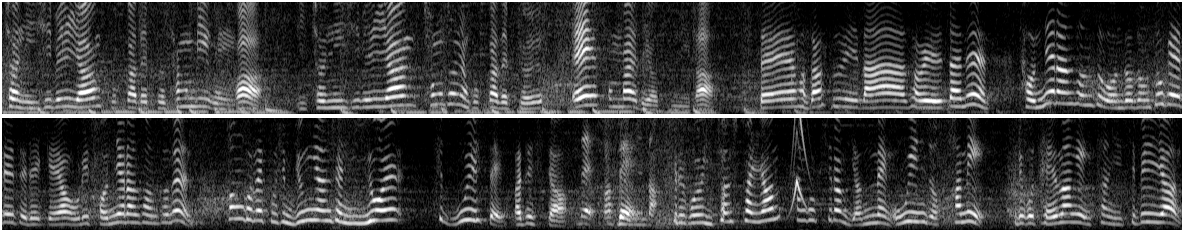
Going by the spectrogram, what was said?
2021년 국가대표 상비군과 2021년 청소년 국가대표에 선발되었습니다. 네, 반갑습니다. 저희 일단은 전예란 선수 먼저 좀 소개를 드릴게요. 우리 전예란 선수는 1996년생 2월 15일생 맞으시죠? 네, 맞습니다. 그리고 2018년 한국실업연맹 5인조 3위, 그리고 대망의 2021년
